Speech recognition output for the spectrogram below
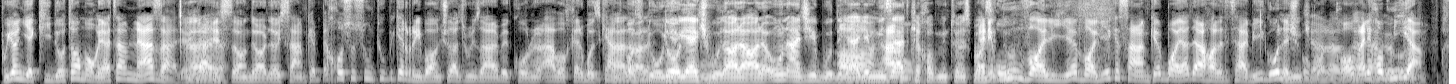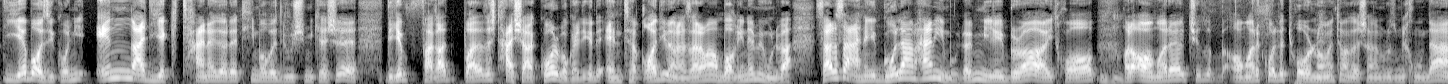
پویان یکی دو تا موقعیت هم نزد. یعنی آره. در استانداردهای سمکر به خصوص اون توپی که ریباند شد از روی ضربه کرنر اواخر بازی که بله، بازی بله. دو, دو یک بود. آره آره. اون عجیب بود دیگه. اگه می‌زد. که خب می‌تونست بازی یعنی دو اون والیه والیه که سمکر باید در حالت طبیعی گلش بکنه. کرد، خب ولی خب میگم وقتی یه بازیکنی انقدر یک تنه داره تیمو به دوش می‌کشه دیگه فقط باید ازش تشکر بکنه دیگه انتقادی به نظر من باقی نمیمونه. و سر صحنه گل هم همین بود. میلی برایت خب حالا آمار چیز آمار کل تورنمنت من داشتم امروز میخوندم.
